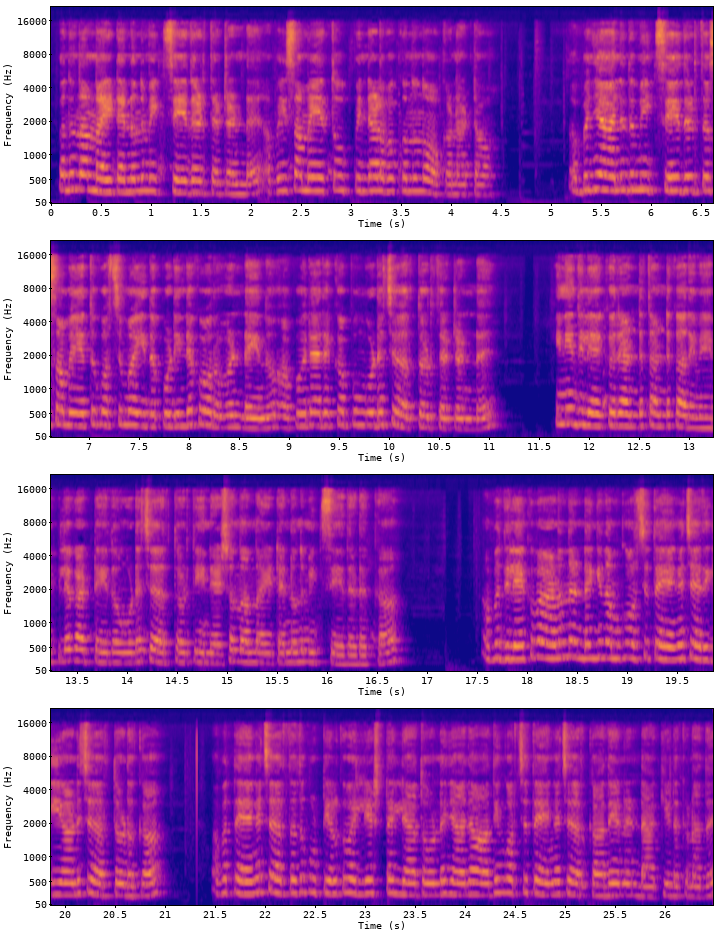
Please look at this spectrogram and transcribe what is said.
അപ്പോൾ അത് നന്നായിട്ട് തന്നെ ഒന്ന് മിക്സ് ചെയ്തെടുത്തിട്ടുണ്ട്. അപ്പോൾ ഈ സമയത്ത് ഉപ്പിന്റെ അളവൊക്കെ ഒന്ന് നോക്കണം കേട്ടോ അപ്പോൾ ഞാനിത് മിക്സ് ചെയ്തെടുത്ത സമയത്ത് കുറച്ച് മൈദപ്പൊടിന്റെ കുറവുണ്ടായിരുന്നു. അപ്പോൾ ഒരു അരക്കപ്പും കൂടെ ചേർത്ത് കൊടുത്തിട്ടുണ്ട്. ഇനി ഇതിലേക്ക് രണ്ട് തണ്ട് കറിവേപ്പില കട്ട് ചെയ്തും കൂടെ ചേർത്ത് കൊടുത്തതിന് ശേഷം നന്നായിട്ട് തന്നെ ഒന്ന് മിക്സ് ചെയ്തെടുക്കാം. അപ്പോൾ ഇതിലേക്ക് വേണമെന്നുണ്ടെങ്കിൽ നമുക്ക് കുറച്ച് തേങ്ങ ചിരകിയാണ്ട് ചേർത്ത് കൊടുക്കാം. അപ്പോൾ തേങ്ങ ചേർത്തത് കുട്ടികൾക്ക് വലിയ ഇഷ്ടമില്ലാത്തതുകൊണ്ട് ഞാൻ ആദ്യം കുറച്ച് തേങ്ങ ചേർക്കാതെയാണ് ഉണ്ടാക്കിയെടുക്കുന്നത്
